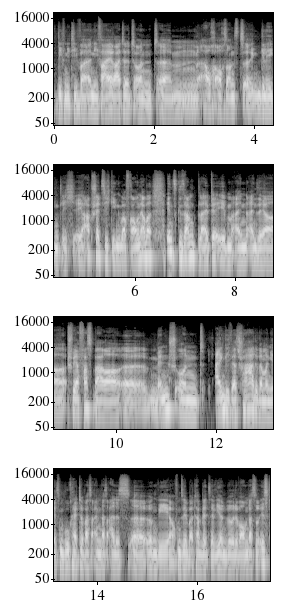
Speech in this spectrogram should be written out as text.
definitiv war er nie verheiratet und ähm, auch, auch sonst äh, gelegentlich eher abschätzig gegenüber Frauen. Aber insgesamt bleibt er eben ein, ein sehr schwer fassbarer äh, Mensch und eigentlich wäre es schade, wenn man jetzt ein Buch hätte, was einem das alles äh, irgendwie auf dem Silbertablett servieren würde, warum das so ist.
